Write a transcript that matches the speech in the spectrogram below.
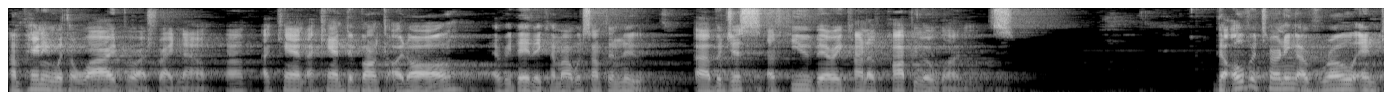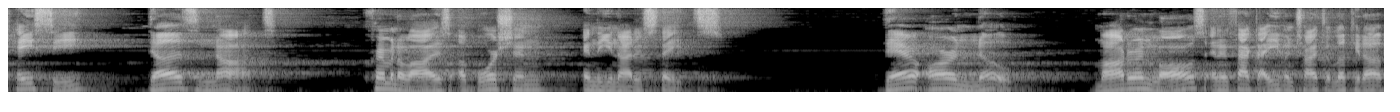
I'm painting with a wide brush right now. Huh? I can't I can't debunk at all. Every day they come out with something new. Uh, but just a few very kind of popular ones. The overturning of Roe and Casey does not criminalize abortion in the United States. There are no modern laws, and in fact, I even tried to look it up.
